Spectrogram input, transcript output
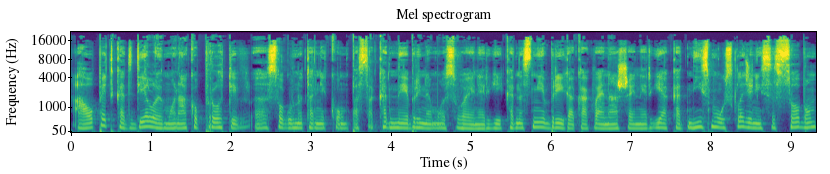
A opet kad djelujemo onako protiv e, svog unutarnjeg kompasa, kad ne brinemo o svojoj energiji, kad nas nije briga kakva je naša energija, kad nismo usklađeni sa sobom,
